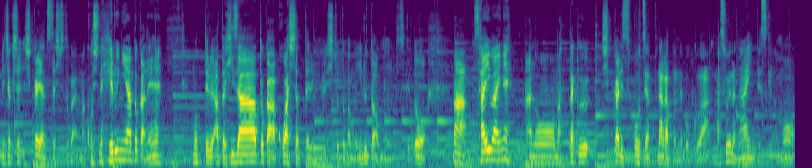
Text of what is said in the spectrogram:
めちゃくちゃしっかりやってた人とか、まあ、腰のヘルニアとかね持ってるあと膝とか壊しちゃってる人とかもいるとは思うんですけどまあ幸いねあのー、全くしっかりスポーツやってなかったんで僕は、まあ、そういうのはないんですけども。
